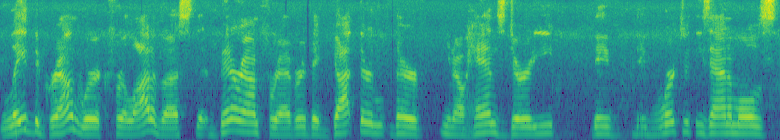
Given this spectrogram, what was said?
laid the groundwork for a lot of us that have been around forever. They've got their their you know hands dirty. They've they've worked with these animals,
